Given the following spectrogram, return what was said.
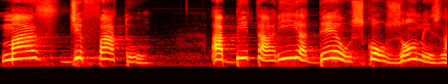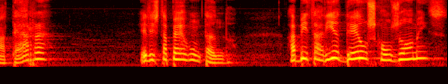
Mas de fato, habitaria Deus com os homens na terra? Ele está perguntando: habitaria Deus com os homens?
